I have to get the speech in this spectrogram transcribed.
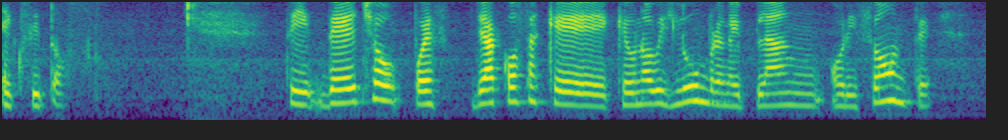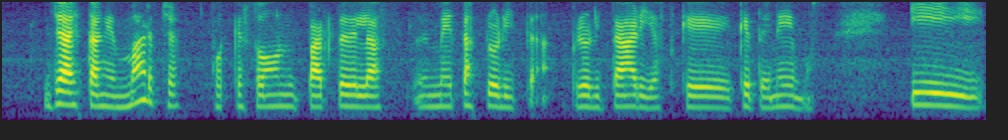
exitoso? Sí, de hecho, pues ya cosas que, que uno vislumbra en el plan Horizonte, ya están en marcha porque son parte de las metas prioritarias que, tenemos. Y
